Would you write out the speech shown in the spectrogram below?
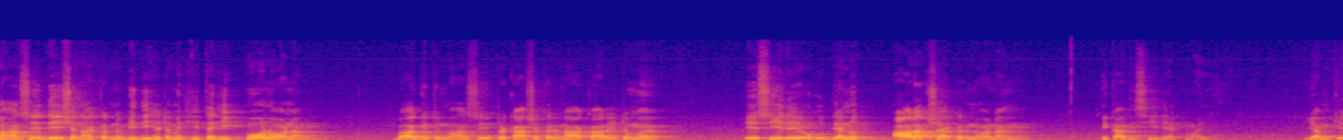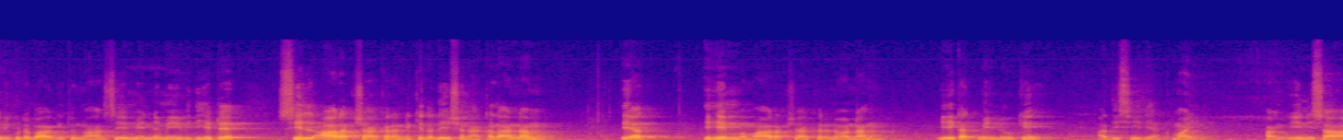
වහන්සේ දේශනා කරන විදිහටම හිත හික්මවනවා නම් භාග්‍යතුන් වහන්සේ ප්‍රකාශ කරන ආකාරයටම ඒ සීලය ඔහු දැනුත් ආරක්ෂා කරනවා නම් ඒක අදි සීලයක්මයි. යම් කෙනෙකුට භාග්‍යතුන් වහන්සේ මෙන්න මේ විදිහට සිල් ආරක්ෂා කරන්න කියලා දේශනා කළා නම් එයත් එහෙම්මම ආරක්ෂා කරනවා නම් ඒකත් මේ ලෝකේ අදි සීලයක්මයි. අන් ඒ නිසා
